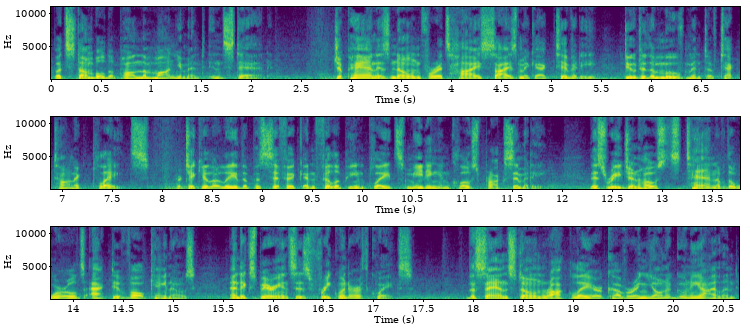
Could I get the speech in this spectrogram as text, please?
but stumbled upon the monument instead. Japan is known for its high seismic activity due to the movement of tectonic plates, particularly the Pacific and Philippine plates meeting in close proximity. This region hosts 10 of the world's active volcanoes and experiences frequent earthquakes. The sandstone rock layer covering Yonaguni Island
